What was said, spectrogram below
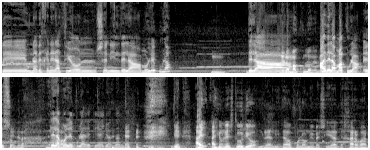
de una degeneración senil de la molécula. Mm. De la... De la mácula. De Ah, de la mácula, eso. de la de, la, molécula, decía yo andando. Bien, hay, hay un estudio realizado por la Universidad de Harvard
